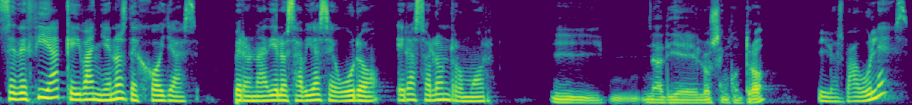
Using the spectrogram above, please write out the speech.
Se decía que iban llenos de joyas, pero nadie lo sabía seguro. Era solo un rumor. ¿Y nadie los encontró? ¿Los baúles?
